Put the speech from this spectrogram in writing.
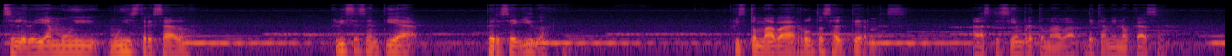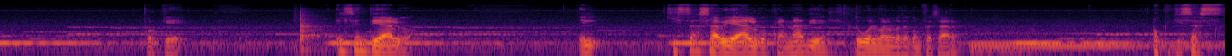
se le veía muy, muy estresado. Chris se sentía perseguido. Chris tomaba rutas alternas a las que siempre tomaba de camino a casa porque él sentía algo. Él quizás sabía algo que a nadie tuvo el valor de confesar. O que quizás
